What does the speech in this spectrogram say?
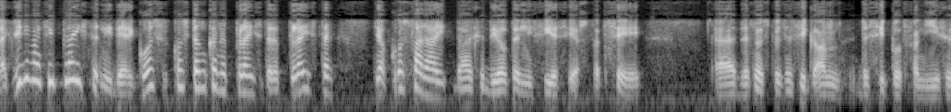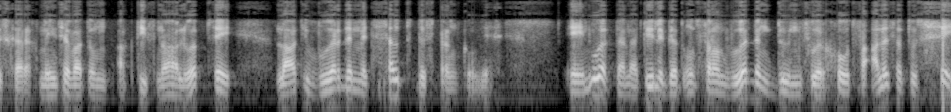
ek weet nie wat jy pleister nie, Derek. Kom kom dink aan 'n pleister. 'n Pleister. Ja, kom vat daai daai gedeelte in Efesiërs wat sê uh dis nou spesifiek aan disippels van Jesus gerig, mense wat hom aktief naloop, sê laat die woorde met sout besprinkel wees. En ook dan natuurlik dat ons verantwoording doen voor God vir alles wat ons sê,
